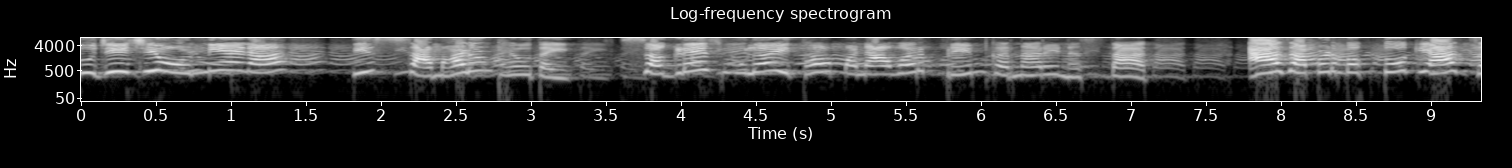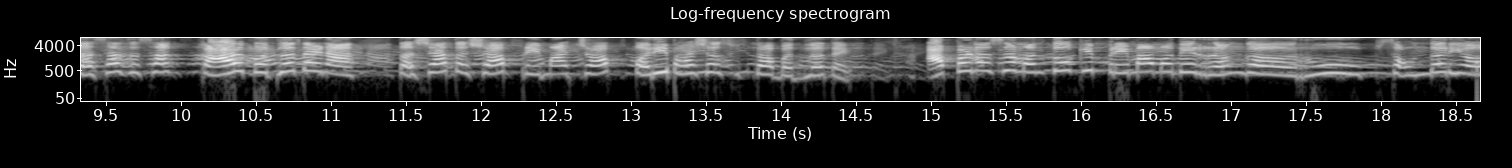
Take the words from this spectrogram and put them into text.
तुझी जी ओढणी आहे ना ती सांभाळून ठेव ताई. सगळेच मुलं इथं मनावर प्रेम करणारे नसतात. आज आपण बघतो की आज जसा जसा काळ बदलत आहे ना तशा तशा प्रेमाच्या परिभाषा सुद्धा बदलत आहे. आपण असं म्हणतो की प्रेमामध्ये रंग रूप सौंदर्य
